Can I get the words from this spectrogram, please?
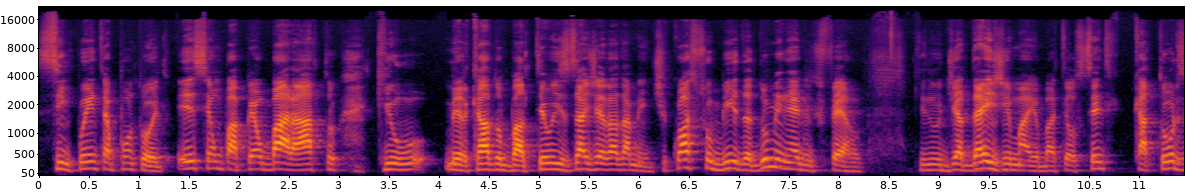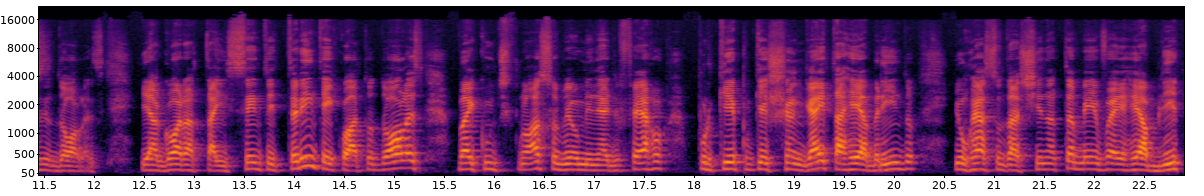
50,8. Esse é um papel barato que o mercado bateu exageradamente. Com a subida do minério de ferro, que no dia 10 de maio bateu 114 dólares e agora está em 134 dólares, vai continuar a subir o minério de ferro. Por quê? Porque Xangai está reabrindo e o resto da China também vai reabrir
